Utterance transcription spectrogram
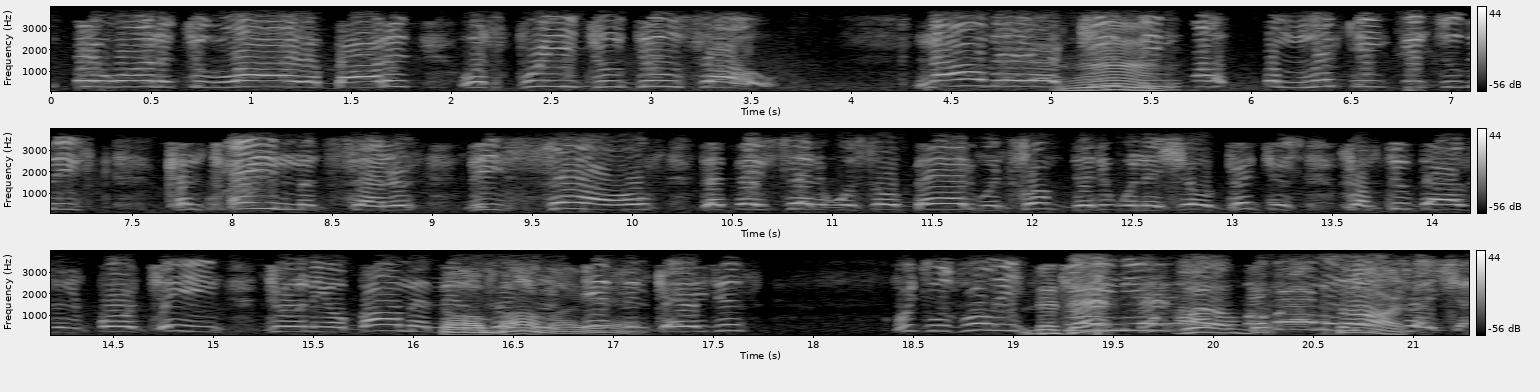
if they wanted to lie about it, was free to do so. Now they are Uh-huh. keeping us from looking into these containment centers, these cells that they said it was so bad when Trump did it, when they showed pictures from 2014 during the Obama administration Obama, of kids yeah. in cages, which was really That, during that, the well, Obama Sarge, administration.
